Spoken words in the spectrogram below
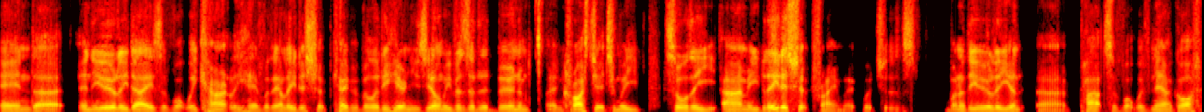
and uh, in the early days of what we currently have with our leadership capability here in New Zealand, we visited Burnham and Christchurch and we saw the Army Leadership Framework, which is one of the early uh, parts of what we've now got.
